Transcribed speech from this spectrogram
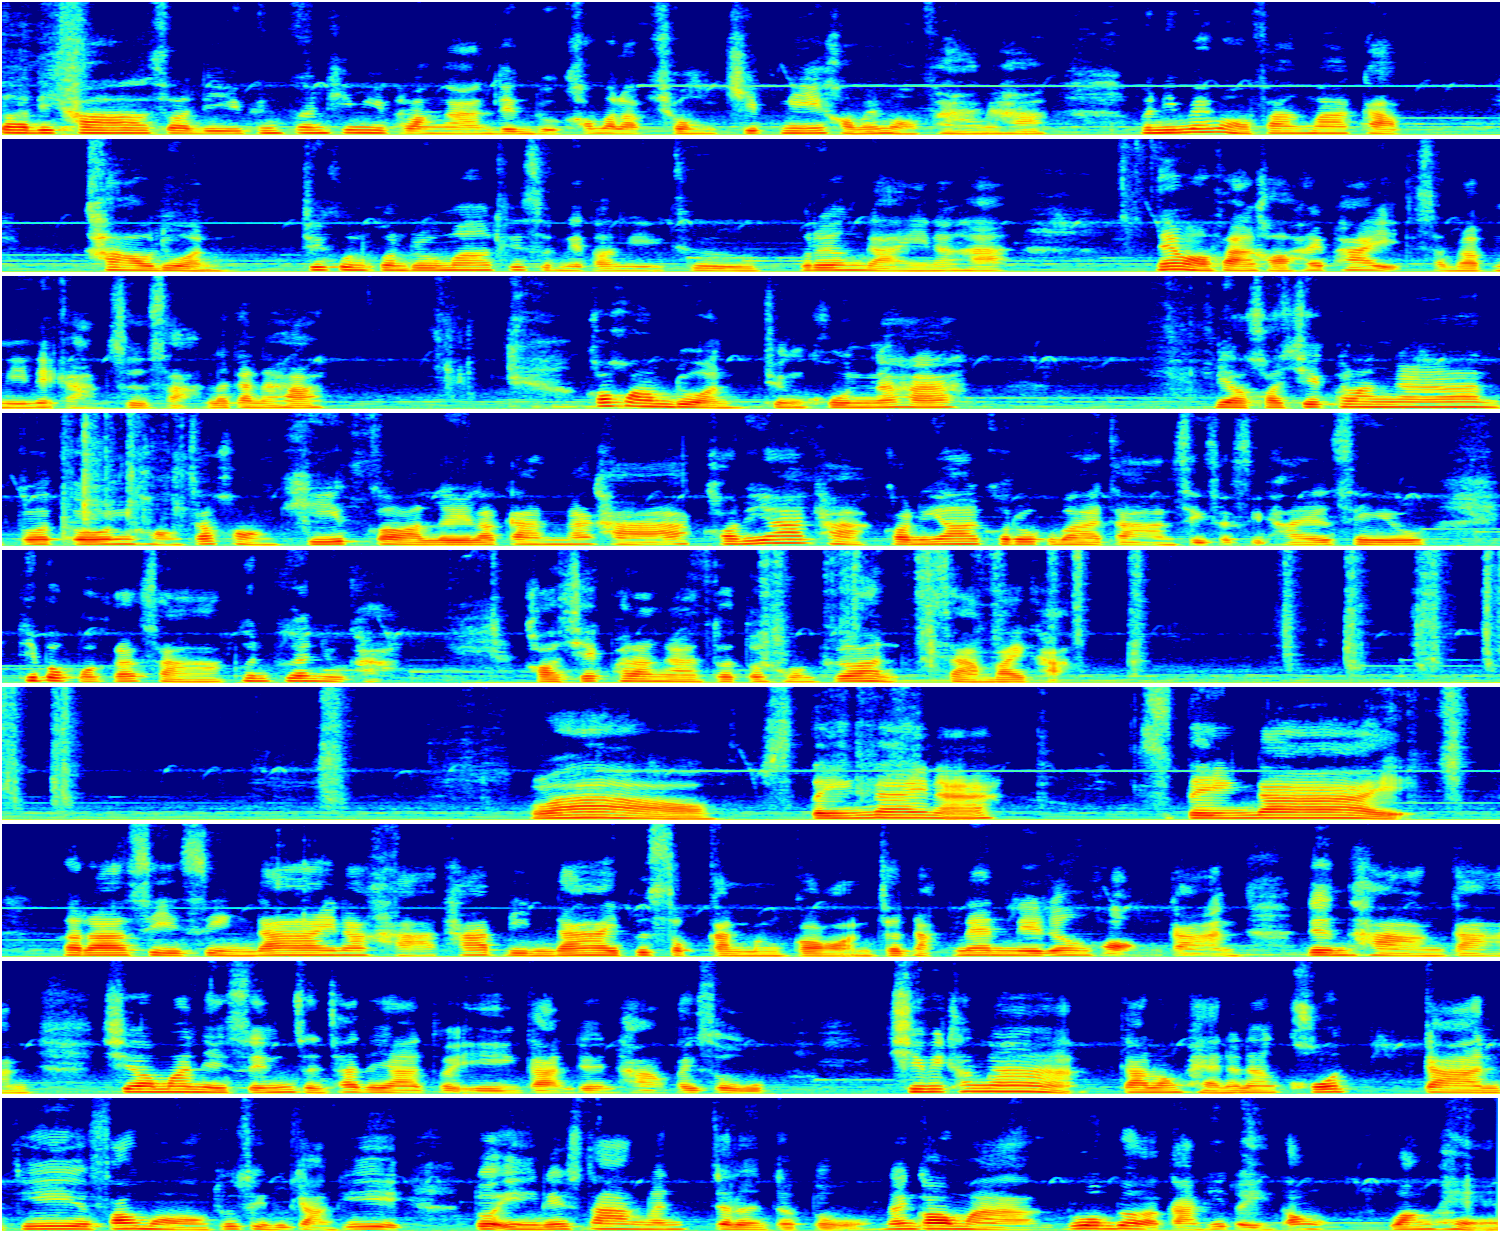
สวัสดีค่ะ สวัสดีเพื่อนๆที่มีพลังงานดึงดูดเข้ามารับชมคลิปนี้ของแม่หมอฟางนะคะ วันนี้แม่หมอฟางมากับข่าวด่วนที่คุณควรรู้มากที่สุดในตอนนี้คือเรื่องใดนะคะแม่หมอฟางขอให้ไพ่สำหรับนี้ในการสื่อสารแล้วกันนะคะ ข้อความด่วนถึงคุณนะคะ เดี๋ยวขอเช็คพลังงาน ตัวตนของเจ้าของคลิปก่อนเลยละกันนะคะ ขออนุญาตค่ะ ขออนุญาตครูครูบาอาจารย์สิ่งศักดิ์สิทธิ์ไฮเซลที่ปกปักรักษาเพื่อนๆอยู่ค่ะ ขอเช็คพลังงานตัวตนของเพื่อนสามใบค่ะ ว้าว สเต็งได้นะ สเต็งได้ ราศีสิงห์ได้นะคะธาตุดินได้พฤษภกันมังกร จะหนักแน่นในเรื่องของการเดินทางการเชื่อมั่นในเซนส์สัญชาตญาณตัวเอง การเดินทางไปสู่ ชีวิตข้างหน้า การวางแผนอนาคต การที่เฝ้ามองทุกสิ่งทุกอย่างที่ตัวเองได้สร้างนั้นเจริญเติบโต นั่นก็มาร่วมด้วยกับการที่ตัวเองต้องวางแผน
